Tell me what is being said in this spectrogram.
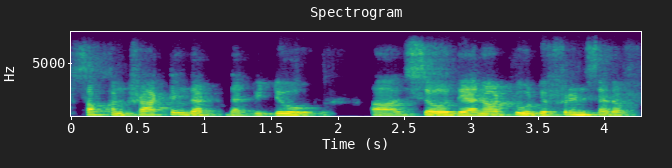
subcontracting that, that we do. Uh, so they are not two different set of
